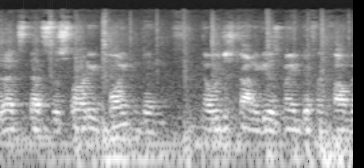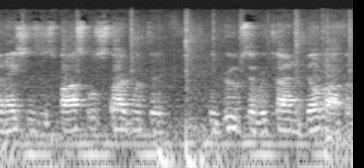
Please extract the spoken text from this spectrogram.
that's that's the starting point, and then you know we're just trying to get as many different combinations as possible, starting with the, the groups that we're trying to build off of,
